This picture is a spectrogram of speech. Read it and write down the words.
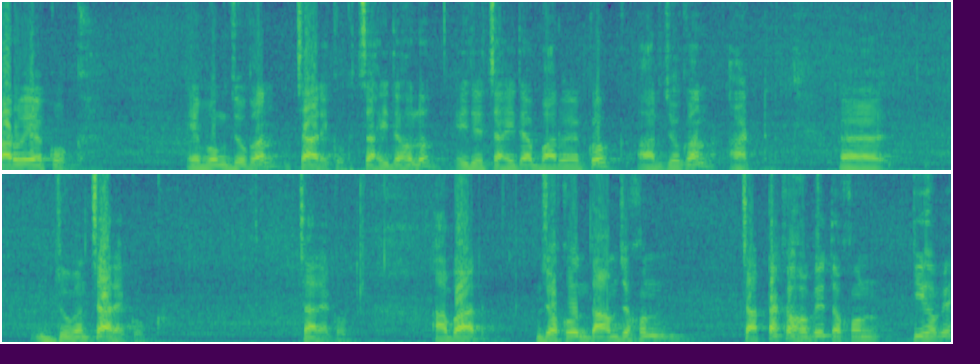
বারো একক এবং যোগান চার একক। চাহিদা হলো, এই যে চাহিদা বারো একক আর যোগান আট যোগান চার একক চার একক। আবার যখন দাম যখন চার টাকা হবে, তখন কি হবে?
